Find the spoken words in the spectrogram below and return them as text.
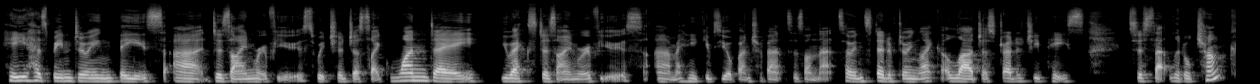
he has been doing these uh, design reviews, which are just like one day UX design reviews. Um, and he gives you a bunch of answers on that. So instead of doing like a larger strategy piece, it's just that little chunk.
